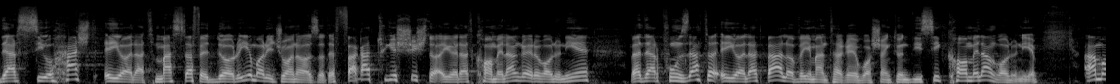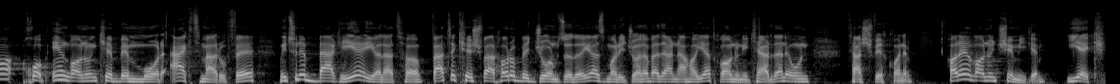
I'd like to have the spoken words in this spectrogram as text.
در 38 ایالت مصرف داروی ماریجوانا آزاده. فقط توی 6 تا ایالت کاملا غیرقانونیه و در 15 تا ایالت به علاوه منطقه واشنگتن دی سی کاملا قانونیه. اما خب این قانون که به مور اکت معروفه می‌تونه بقیه ایالت ها و حتی کشورها رو به جرم زدایی از ماریجوانا و در نهایت قانونی کردن اون تشویق کنه. حالا این قانون چه میگه؟ یک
